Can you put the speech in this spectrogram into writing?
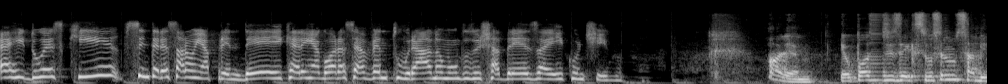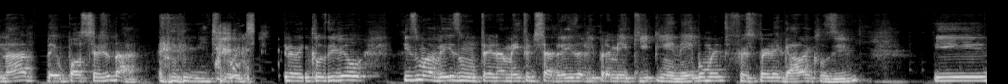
R2 que se interessaram em aprender e querem agora se aventurar no mundo do xadrez aí contigo? Olha, eu posso dizer que se você não sabe nada, eu posso te ajudar. tipo, inclusive, eu fiz uma vez um treinamento de xadrez ali para minha equipe em Enablement, foi super legal, inclusive. E,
